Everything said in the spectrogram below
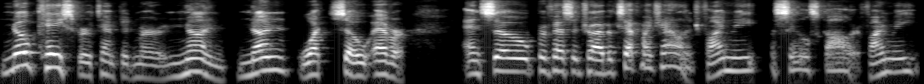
no case for attempted murder, none, none whatsoever. And so, Professor Tribe, accept my challenge. Find me a single scholar, find me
